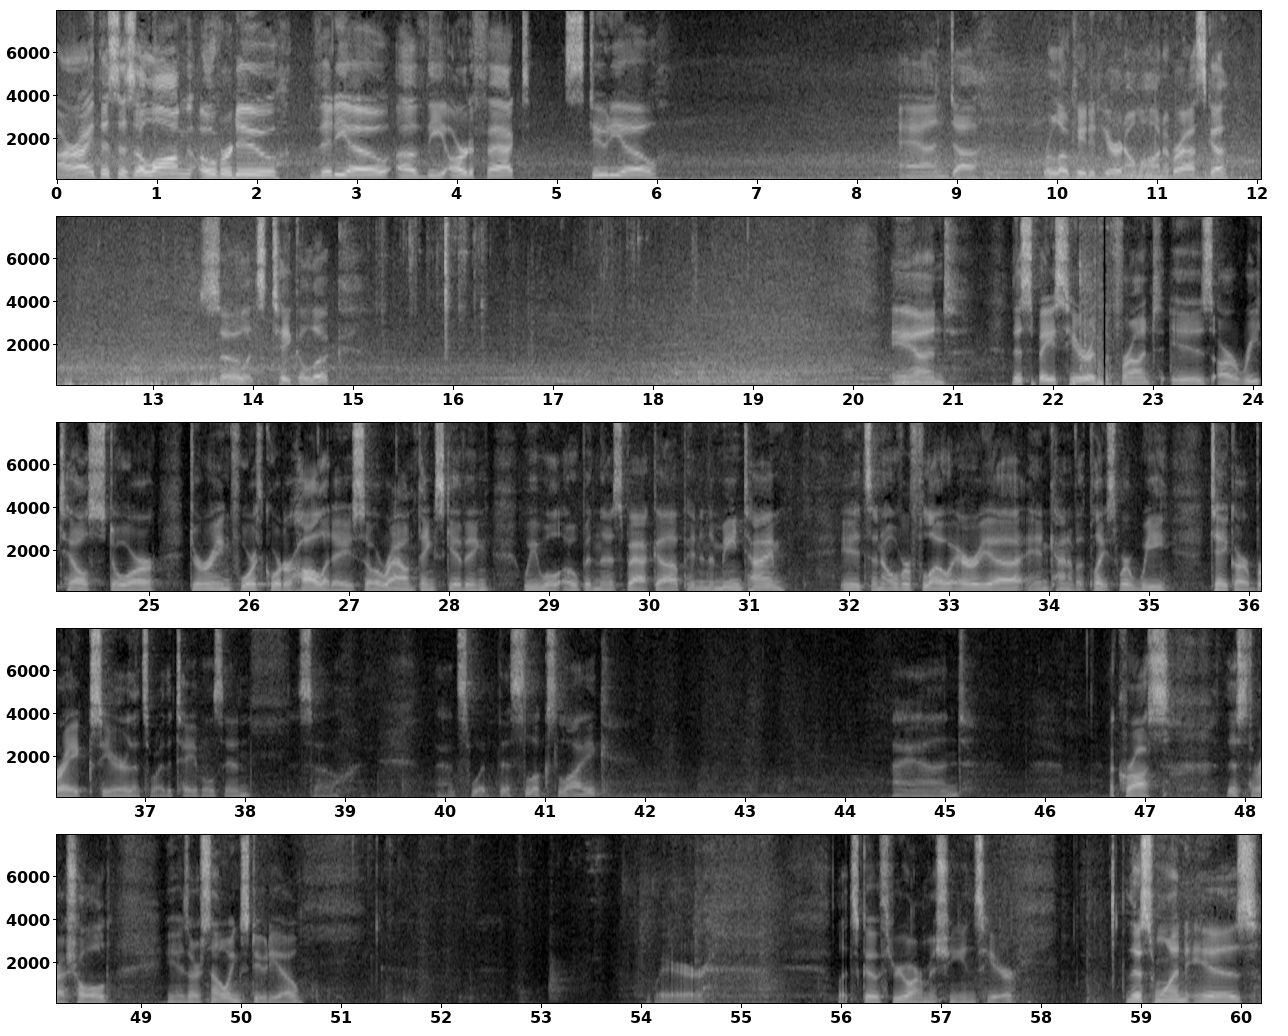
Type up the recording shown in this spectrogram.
All right, this is a long overdue video of the Artifact Studio. And uh, we're located here in Omaha, Nebraska. So let's take a look. And this space here in the front is our retail store during fourth quarter holidays. So around Thanksgiving, we will open this back up. And in the meantime, it's an overflow area and kind of a place where we take our breaks here. That's why the table's in. So that's what this looks like. And across this threshold is our sewing studio where let's go through our machines here. This one is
